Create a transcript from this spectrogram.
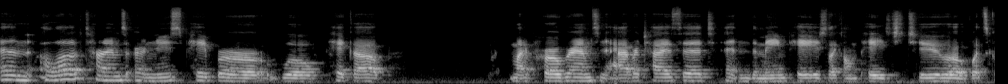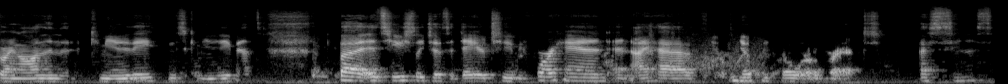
and a lot of times our newspaper will pick up my programs and advertise it and the main page, like on page two of what's going on in the community, these community events. But it's usually just a day or two beforehand, and I have no control over it. As soon as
